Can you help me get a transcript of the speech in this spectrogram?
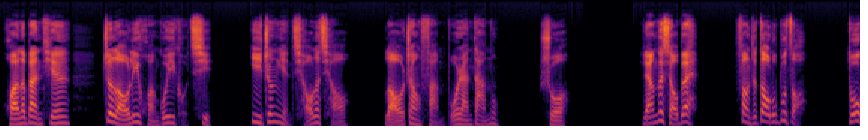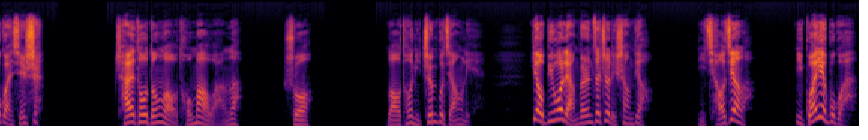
缓了半天，这老力缓过一口气，一睁眼瞧了瞧，老丈反勃然大怒，说：“两个小辈，放着道路不走，多管闲事。”柴头等老头骂完了，说：“老头，你真不讲理。”要逼我两个人在这里上吊，你瞧见了，你管也不管。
